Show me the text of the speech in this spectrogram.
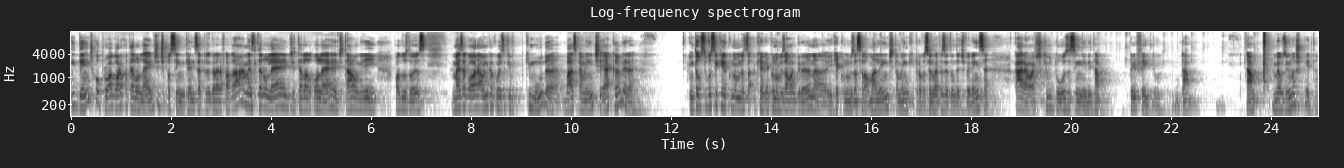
idêntico ao Pro agora com a tela OLED. Tipo assim, que antes a galera falava, ah, mas tela OLED, tela OLED e tal. E aí, qual dos dois? Mas agora a única coisa que, que muda, basicamente, é a câmera. Então, se você quer economizar, quer economizar uma grana e quer economizar, sei lá, uma lente também, que para você não vai fazer tanta diferença, cara, eu acho que o 12, assim, ele tá perfeito. Tá, tá melzinho na chupeta.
